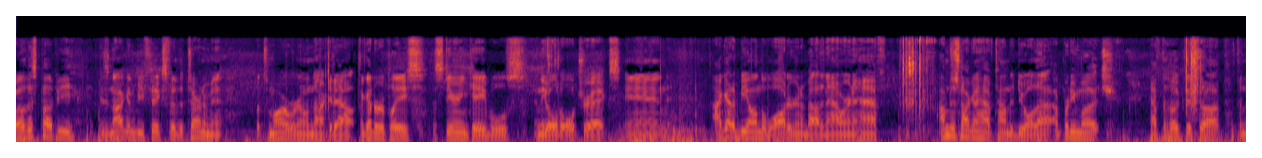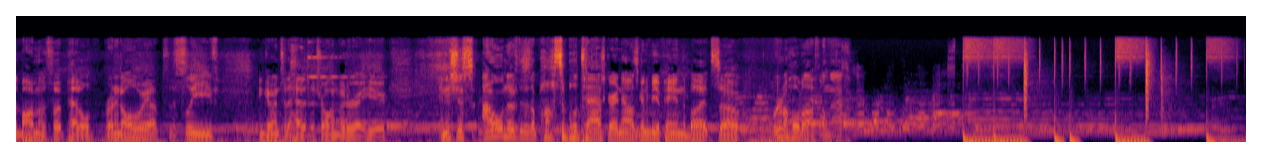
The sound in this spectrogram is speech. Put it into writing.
Well, this puppy is not going to be fixed for the tournament, but tomorrow we're going to knock it out. I got to replace the steering cables and the old Ultrex, and I got to be on the water in about an hour and a half. I'm just not going to have time to do all that. I pretty much have to hook this up from the bottom of the foot pedal, run it all the way up to the sleeve, and go into the head of the trolling motor right here. And it's just, I don't know if this is a possible task right now. It's going to be a pain in the butt, so we're going to hold off on that.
